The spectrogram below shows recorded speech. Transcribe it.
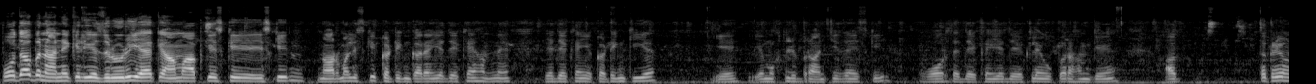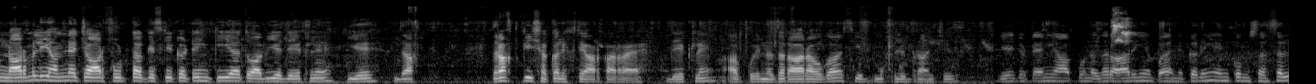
پودا بنانے کے لیے ضروری ہے کہ ہم آپ کی اس کی اس کی نارمل اس کی کٹنگ کریں۔ یہ دیکھیں، ہم نے، یہ دیکھیں، یہ کٹنگ کی ہے۔ یہ یہ مختلف برانچز ہیں اس کی۔ غور سے دیکھیں، یہ دیکھ لیں، اوپر ہم گئے۔ اب تقریباً نارملی ہم نے چار فٹ تک اس کی کٹنگ کی ہے، تو اب یہ دیکھ لیں، یہ درخت درخت کی شکل اختیار کر رہا ہے۔ دیکھ لیں آپ کو یہ نظر آ رہا ہوگا اس کی مختلف برانچز یہ جو ٹینیاں آپ کو نظر آ رہی ہیں باہر نکل رہی ہیں، ان کو مسلسل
